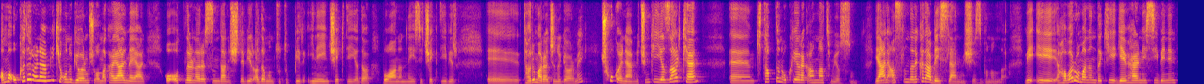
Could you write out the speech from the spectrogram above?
Ama o kadar önemli ki onu görmüş olmak hayal meyal. O otların arasından işte bir adamın tutup bir ineğin çektiği ya da boğanın neyse çektiği bir e, tarım aracını görmek çok önemli. Çünkü yazarken e, kitaptan okuyarak anlatmıyorsun. Yani aslında ne kadar beslenmişiz bununla. Ve e, Hava romanındaki Gevher Nesibe'nin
